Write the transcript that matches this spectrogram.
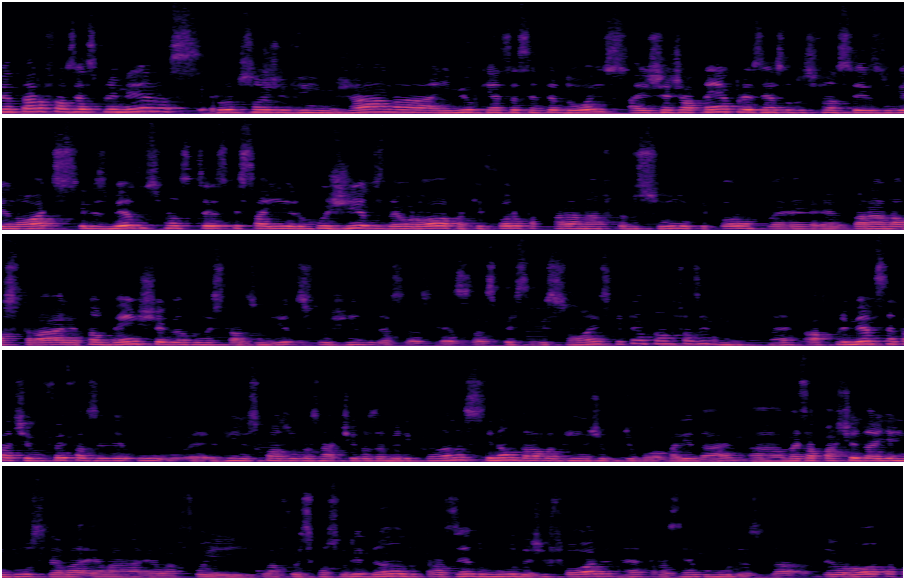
Tentaram fazer as primeiras produções de vinho já na, em 1562. Aí a gente já tem a presença dos franceses huguenotes, aqueles mesmos franceses que saíram fugidos da Europa, que foram parar na África do Sul, que foram é, é parar na Austrália, também chegando nos Estados Unidos, fugindo dessas, dessas perseguições e tentando fazer vinho. Né? A primeira tentativa foi fazer o, é, vinhos com as uvas nativas americanas, que não dava vinhos de, de boa qualidade, ah, mas a partir daí a indústria ela, ela, ela, foi, ela foi se consolidando, trazendo mudas de fora, né, trazendo mudas da, da Europa,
